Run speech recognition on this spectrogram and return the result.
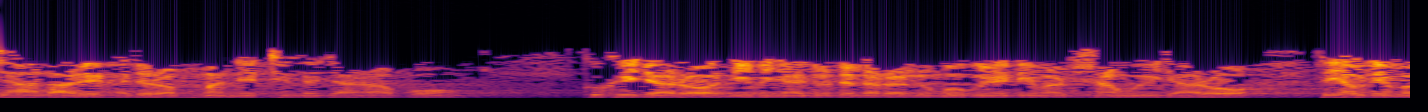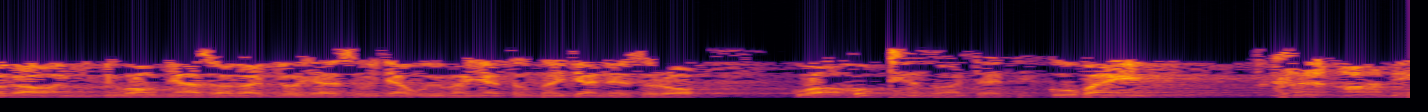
ကြားလာတဲ့အခါကျတော့မှန်နေထင်တတ်ကြတာပေါ့ခုခေတ်ကြတော့ဤပညာတိုးတက်လာတော့လူမှုကွင်းဒီမှာဖြန့်ဝေကြတော့တယောက်တည်းမကောင်လူပေါင်းများစွာကပြောကြဆိုကြဝေဖန်ကြသုံးသပ်ကြနေဆိုတော့ ကိုကအဟုတ်ထင်သွားတတ်တယ်ကိုပိုင်ခံအားနေ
